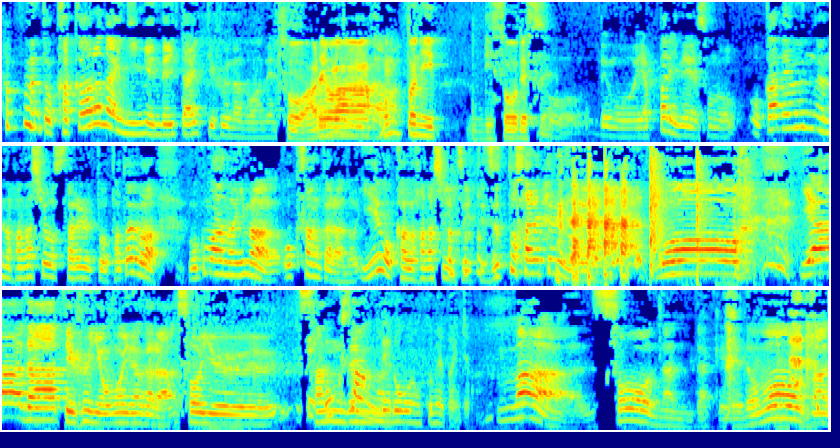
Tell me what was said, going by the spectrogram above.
た部分と関わらない人間でいたいっていう風なのはね。そう、あれは本当に理想ですね。そうでもやっぱりねそのお金云々の話をされると例えば僕もあの今奥さんからあの家を買う話についてずっとされてるので もう嫌だっていうふうに思いながらそういうえ3000奥さんでローン組めばいいんじゃない？まあそうなんだけれども、まあ、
